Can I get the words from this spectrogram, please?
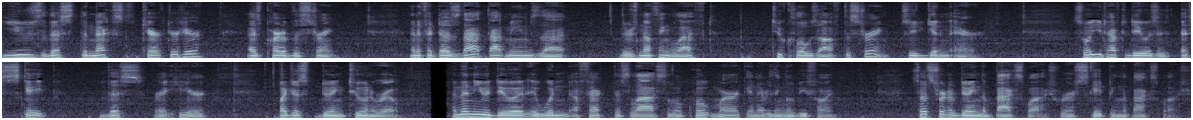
use this the next character here as part of the string. And if it does that, that means that there's nothing left to close off the string. So you'd get an error. So what you'd have to do is escape this right here by just doing two in a row. And then you would do it, it wouldn't affect this last little quote mark and everything would be fine. So that's sort of doing the backsplash, we're escaping the backsplash.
